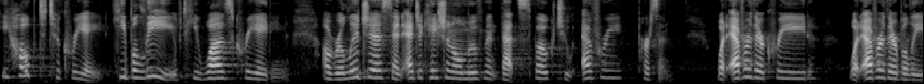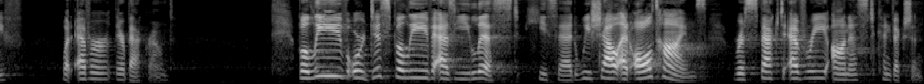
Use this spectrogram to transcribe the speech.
He hoped to create, he believed he was creating a religious and educational movement that spoke to every person, whatever their creed, whatever their belief, whatever their background. Believe or disbelieve as ye list, he said, we shall at all times respect every honest conviction.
